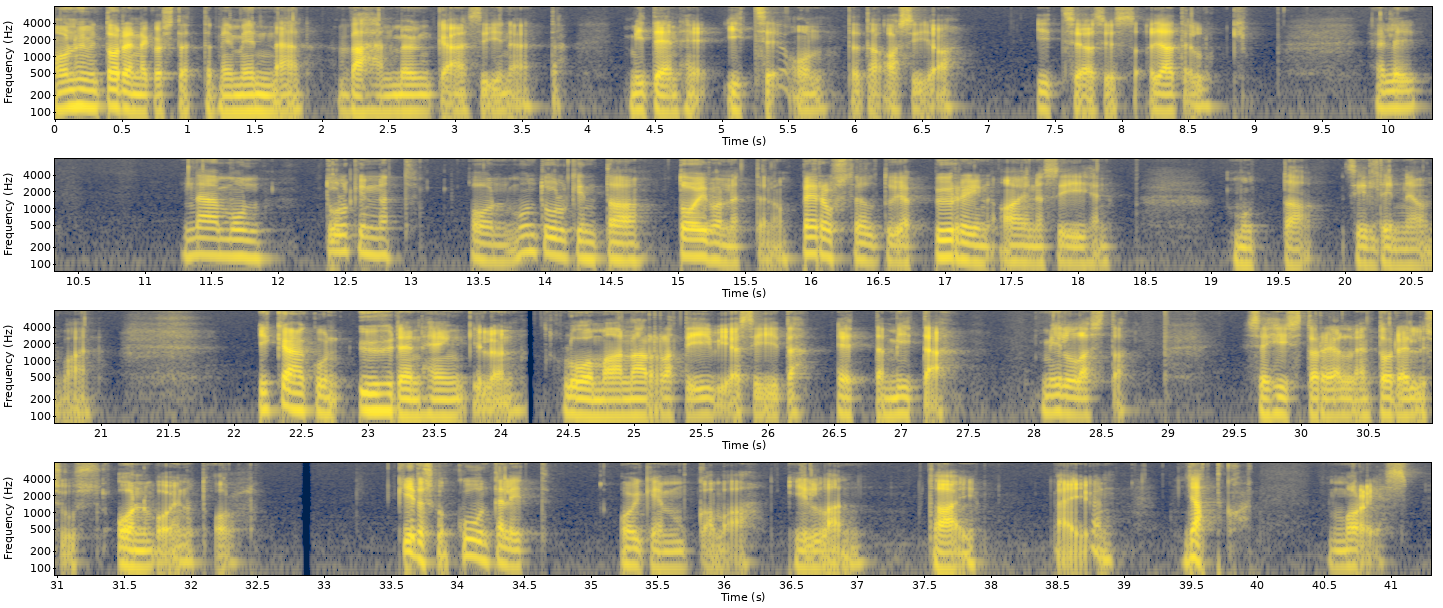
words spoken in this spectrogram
on hyvin todennäköistä, että me mennään vähän mönkään siinä, että miten he itse on tätä asiaa itse asiassa ajatellutkin. Eli nämä mun tulkinnat on mun tulkintaa. Toivon, että ne on perusteltu ja pyrin aina siihen, mutta silti ne on vain ikään kuin yhden henkilön luomaa narratiivia siitä, että mitä, millaista se historiallinen todellisuus on voinut olla. Kiitos kun kuuntelit. Oikein mukavaa illan tai päivän jatkoa. Morjes.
